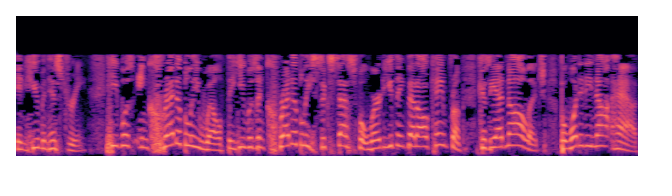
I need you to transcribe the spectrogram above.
in human history. He was incredibly wealthy. He was incredibly successful. Where do you think that all came from? Because he had knowledge. But what did he not have?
